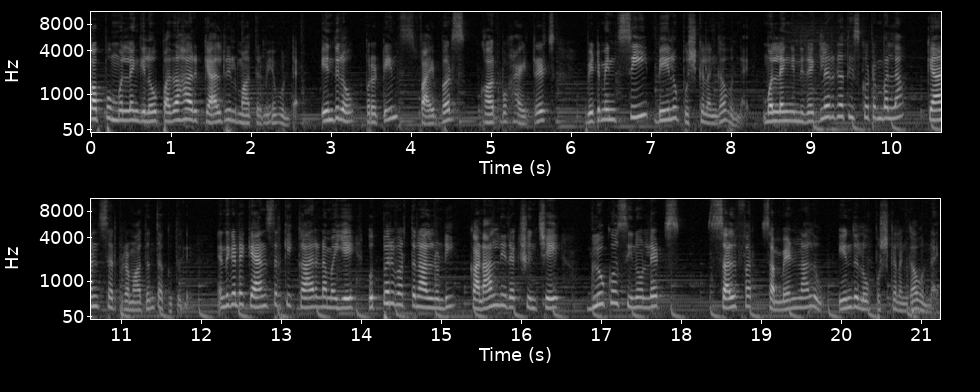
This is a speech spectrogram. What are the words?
కప్పు ముల్లంగిలో పదహారు క్యాలరీలు మాత్రమే ఉంటాయి. ఇందులో proteins fibres carbohydrates vitamin C బిలు పుష్కలంగా ఉన్నాయి. ముల్లంగిని రెగ్యులర్గా తీసుకోవటం వల్ల క్యాన్సర్ ప్రమాదం తగ్గుతుంది. ఎందుకంటే క్యాన్సర్కి కారణమయ్యే ఉత్పరివర్తనాల నుండి కణాల్ని రక్షించే గ్లూకోసినోలెట్స్ సల్ఫర్ సమ్మేళనాలు ఇందులో పుష్కలంగా ఉన్నాయి.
